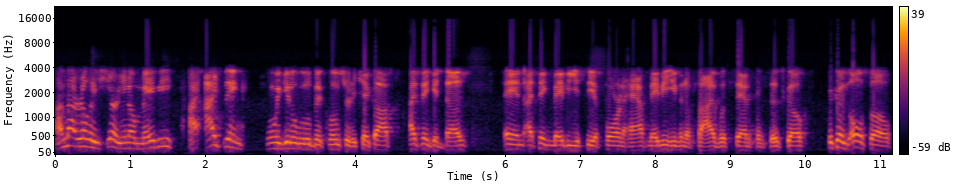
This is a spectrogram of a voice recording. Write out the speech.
I'm not really sure. You know, maybe I, I think when we get a little bit closer to kickoff, I think it does, and I think maybe you see a four and a half, maybe even a five with San Francisco, because also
